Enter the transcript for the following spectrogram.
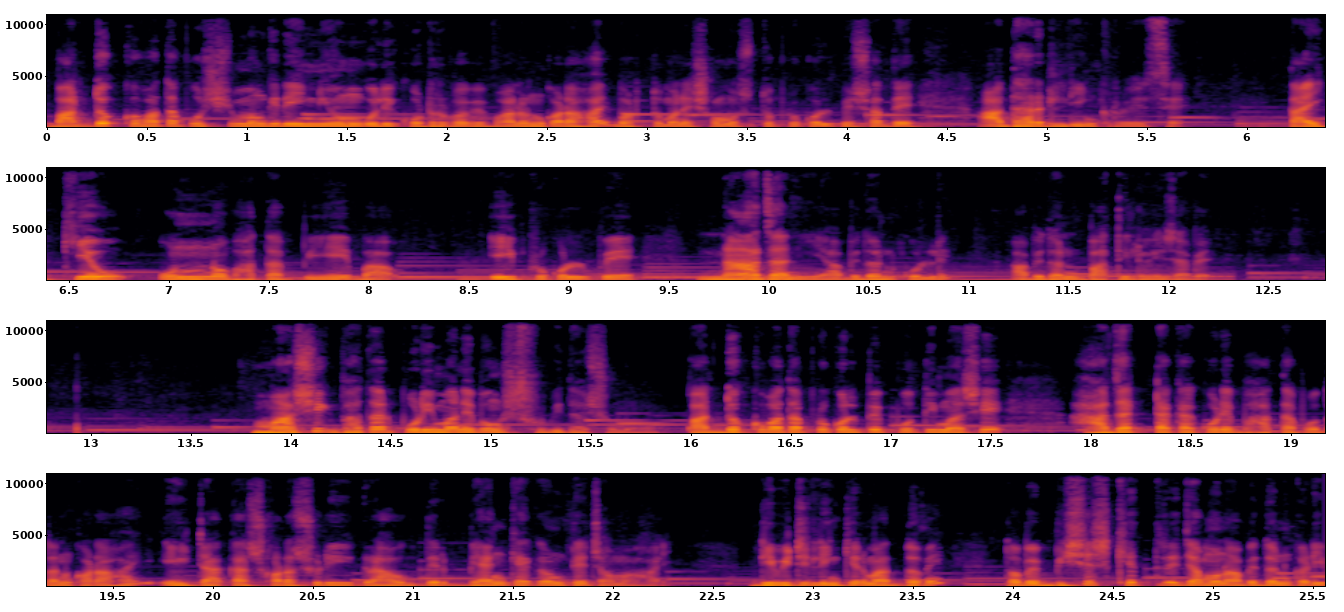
বার্ধক্য ভাতা পশ্চিমবঙ্গের এই নিয়মগুলি কঠোরভাবে পালন করা হয়। বর্তমানে সমস্ত প্রকল্পের সাথে আধার লিঙ্ক রয়েছে। তাই কেউ অন্য ভাতা পেয়ে বা এই প্রকল্পে না জানিয়ে আবেদন করলে আবেদন বাতিল হয়ে যাবে। মাসিক ভাতার পরিমাণ এবং সুবিধাসমূহ। বার্ধক্য ভাতা প্রকল্পে প্রতি মাসে হাজার টাকা করে ভাতা প্রদান করা হয়। এই টাকা সরাসরি গ্রাহকদের ব্যাংক অ্যাকাউন্টে জমা হয়। ডিবিটি লিঙ্কের মাধ্যমে। তবে বিশেষ ক্ষেত্রে যেমন আবেদনকারী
